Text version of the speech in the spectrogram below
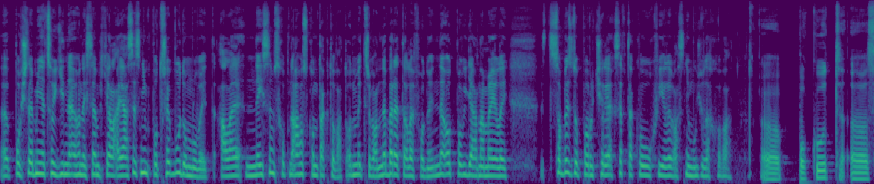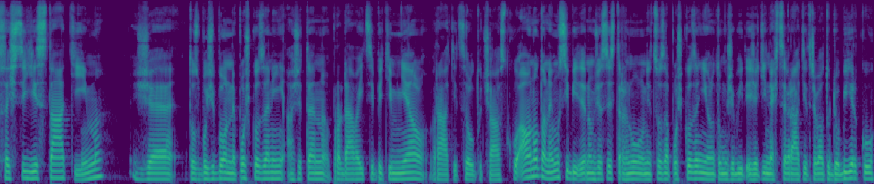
eh, pošle mi něco jiného, než jsem chtěla a já se s ním potřebuji domluvit, ale nejsem schopná ho skontaktovat. On mi třeba nebere telefony, neodpovídá na maily. Co bys doporučil, jak se v takovou chvíli vlastně můžu zachovat? Pokud seš si jistá tím, že to zboží bylo nepoškozený a že ten prodávající by ti měl vrátit celou tu částku. A ono to nemusí být jenom, že si strhnul něco za poškození, ono to může být i, že ti nechce vrátit třeba tu dobírku,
